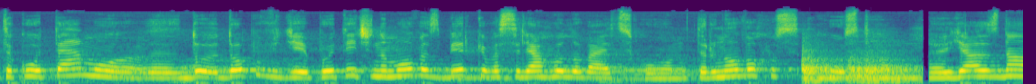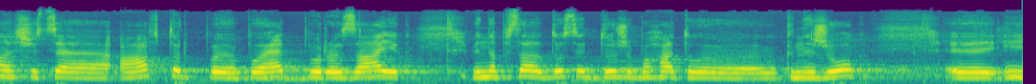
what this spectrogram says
таку тему е, до- доповіді поетична мова збірки Василя Головецького Тернова хустка. Е, Я знала, що це автор, поет, прозаїк. Він написав досить дуже багато е, книжок. І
